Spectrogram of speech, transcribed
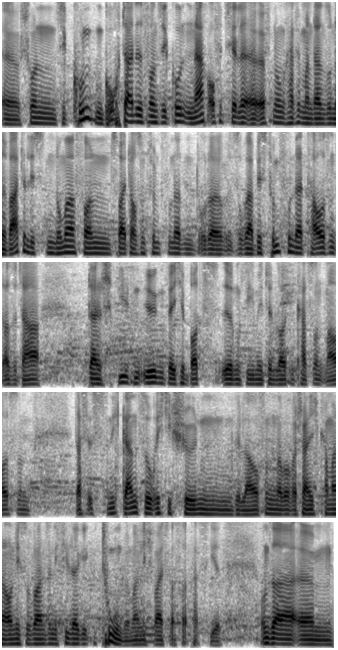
äh, schon Sekunden, Bruchteile von Sekunden nach offizieller Eröffnung hatte man dann so eine Wartelistennummer von 2500 oder sogar bis 500.000. Also da, da spielten irgendwelche Bots irgendwie mit den Leuten Katz und Maus und das ist nicht ganz so richtig schön gelaufen, aber wahrscheinlich kann man auch nicht so wahnsinnig viel dagegen tun, wenn man nicht weiß, was da passiert. Unser ähm,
